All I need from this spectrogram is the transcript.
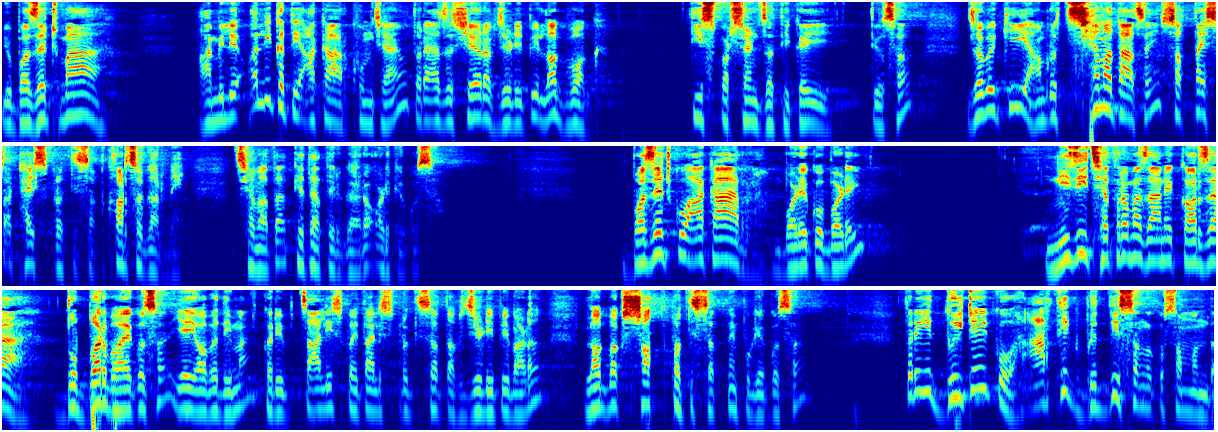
यो बजेटमा हामीले अलिकति आकार खुम्च्यायौँ तर as a share of GDP लगभग तिस पर्सेन्ट जतिकै त्यो छ। जबकि हाम्रो क्षमता चाहिँ सत्ताइस अठाइस प्रतिशत खर्च गर्ने क्षमता त्यतातिर गएर अड्केको छ। बजेटको आकार बढेको बढै निजी क्षेत्रमा जाने कर्जा दोब्बर भएको छ यही अवधिमा करिब चालिस पैँतालिस प्रतिशत अफ जिडिपीबाट लगभग शत प्रतिशत नै पुगेको छ। तर यी दुइटैको आर्थिक वृद्धिसँगको सम्बन्ध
